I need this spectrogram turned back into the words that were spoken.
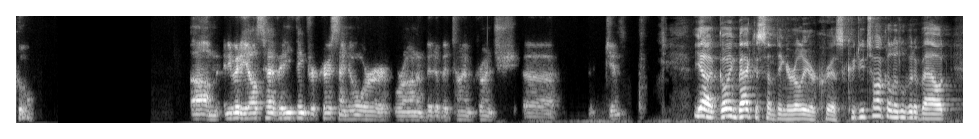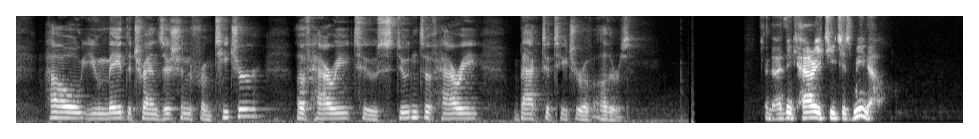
Cool. Um, anybody else have anything for Chris? I know we're we're on a bit of a time crunch. Uh, Jim. Yeah, going back to something earlier, Chris, could you talk a little bit about how you made the transition from teacher of Harry to student of Harry back to teacher of others? And I think Harry teaches me now.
